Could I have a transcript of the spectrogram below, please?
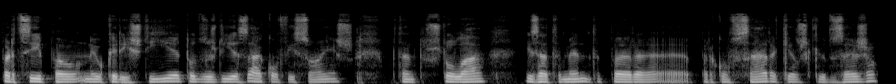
participam na Eucaristia, todos os dias há confissões, portanto estou lá exatamente para, para confessar aqueles que o desejam,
